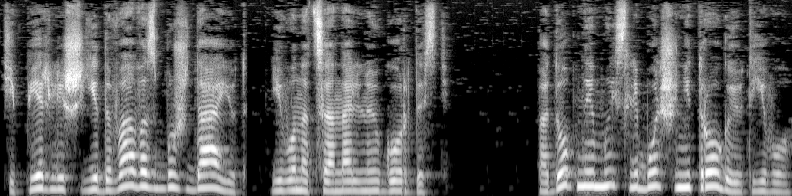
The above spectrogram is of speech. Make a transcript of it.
теперь лишь едва возбуждают его национальную гордость. Подобные мысли больше не трогают его,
